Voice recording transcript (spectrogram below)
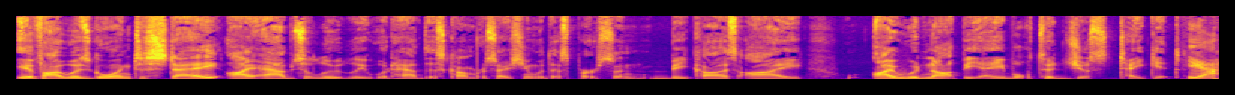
if i was going to stay i absolutely would have this conversation with this person because i i would not be able to just take it Yeah.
